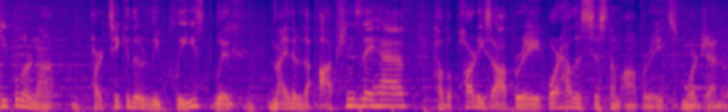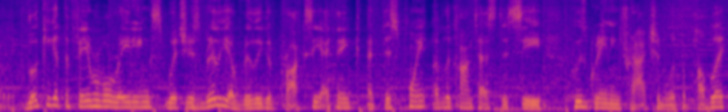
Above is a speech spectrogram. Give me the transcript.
People are not particularly pleased with neither the options they have, how the parties operate, or how the system operates more generally. Looking at the favorable ratings, which is really a really good proxy, I think, at this point of the contest to see who's gaining traction with the public.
